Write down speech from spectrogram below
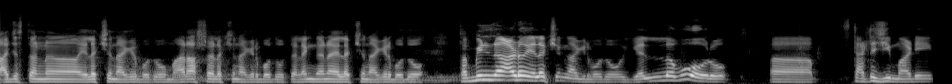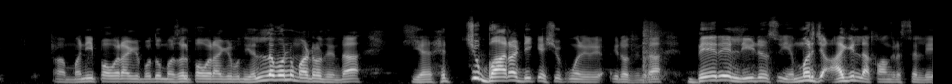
ರಾಜಸ್ಥಾನ ಎಲೆಕ್ಷನ್ ಆಗಿರ್ಬೋದು, ಮಹಾರಾಷ್ಟ್ರ ಎಲೆಕ್ಷನ್ ಆಗಿರ್ಬೋದು, ತೆಲಂಗಾಣ ಎಲೆಕ್ಷನ್ ಆಗಿರ್ಬೋದು, ತಮಿಳ್ನಾಡು ಎಲೆಕ್ಷನ್ ಆಗಿರ್ಬೋದು, ಎಲ್ಲವೂ ಅವರು ಸ್ಟ್ರಾಟಜಿ ಮಾಡಿ ಮನಿ ಪವರ್ ಆಗಿರ್ಬೋದು ಮಜಲ್ ಪವರ್ ಆಗಿರ್ಬೋದು, ಎಲ್ಲವನ್ನು ಮಾಡಿರೋದ್ರಿಂದ ಹೆಚ್ಚು ಭಾರ ಡಿ ಕೆ ಶಿವಕುಮಾರ್ ಇರೋದ್ರಿಂದ ಬೇರೆ ಲೀಡರ್ಸು ಎಮರ್ಜ್ ಆಗಿಲ್ಲ ಕಾಂಗ್ರೆಸ್ಸಲ್ಲಿ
